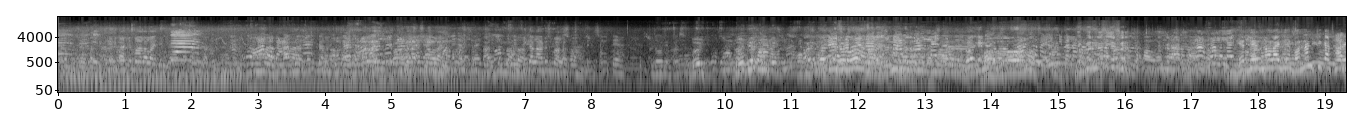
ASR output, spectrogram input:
माला लगाइदिनु टिका लगाएपछि माला धेर धेर नलाइदिने भन्न नि टिका छोडे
